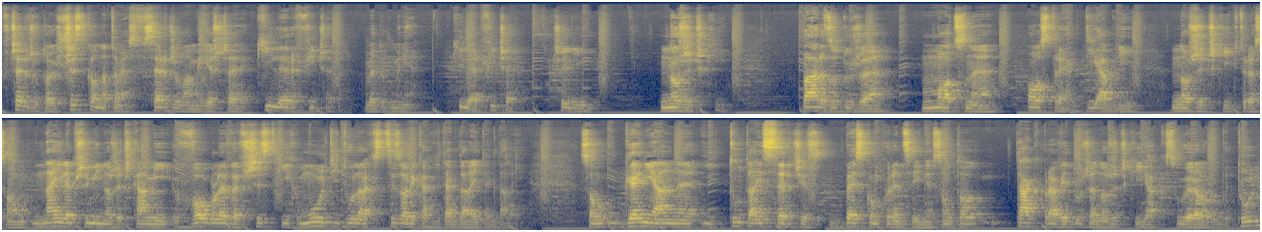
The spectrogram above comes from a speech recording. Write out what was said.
W Czerżu to już wszystko, natomiast w Serżu mamy jeszcze killer feature, według mnie. Killer feature, czyli nożyczki. Bardzo duże, mocne, ostre jak diabli nożyczki, które są najlepszymi nożyczkami w ogóle we wszystkich multitoolach, scyzorykach itd., itd. Są genialne i tutaj Serge jest bezkonkurencyjny. Są to tak prawie duże nożyczki, jak sugerowałby Tool.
